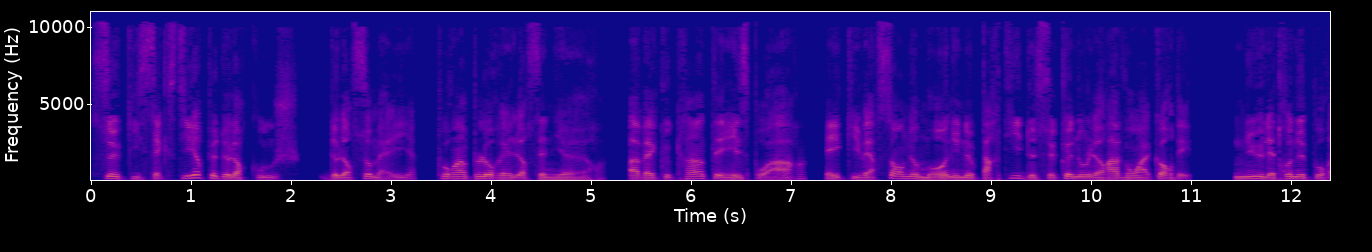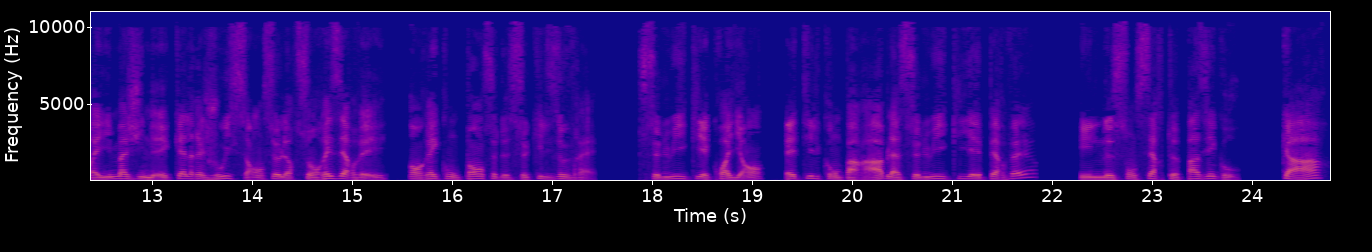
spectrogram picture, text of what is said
ceux qui s'extirpent de leur couche, de leur sommeil, pour implorer leur Seigneur, avec crainte et espoir, et qui versent en aumône une partie de ce que nous leur avons accordé. Nul être ne pourrait imaginer quelles réjouissances leur sont réservées, en récompense de ce qu'ils œuvraient. Celui qui est croyant, est-il comparable à celui qui est pervers? Ils ne sont certes pas égaux. Car,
